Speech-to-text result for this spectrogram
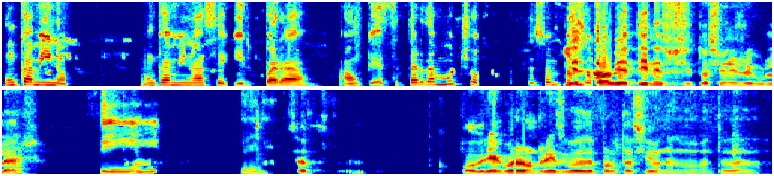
un camino, un camino a seguir para, aunque se tarda mucho. ¿Y él todavía tiene su situación irregular? Sí. podría correr un riesgo de deportación en un momento dado.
